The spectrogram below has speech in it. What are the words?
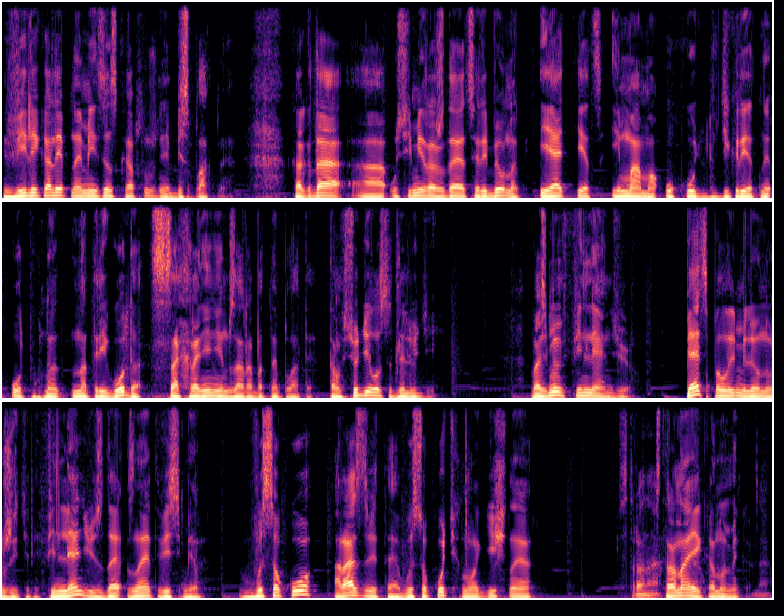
Великолепное медицинское обслуживание бесплатное. Когда а, у семьи рождается ребенок, и отец, и мама уходят в декретный отпуск на, 3 года с сохранением заработной платы. Там все делается для людей. Возьмем Финляндию. 5,5 миллионов жителей. Финляндию знает весь мир. Высоко развитая, высокотехнологичная страна, страна и экономика. Да.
